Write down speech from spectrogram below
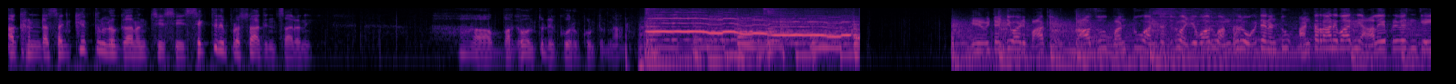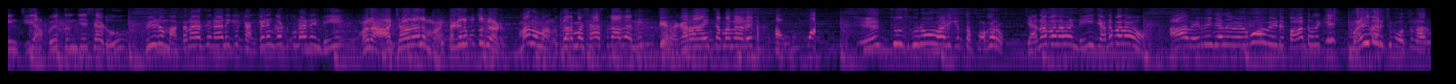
అఖండ సంకీర్తనలో గానం చేసే శక్తిని ప్రసాదించాలని ఆ భగవంతుని కోరుకుంటున్నాను. ఏమిటండి వాడి పాటలు రాజు బంటు అంతతులు అయ్యవారు అందరూ ఒకటేనంటూ అంటరాని వారిని ఆలయ ప్రవేశం చేయించి అపవిత్రం చేశాడు. వీడు మతనాశనానికి కంకణం కట్టుకున్నాడండి. మన ఆచారాలు మంట కలుపుతున్నాడు. మన మనుధర్మ శాస్త్రాలన్నీ తిరగరాయించమన్నాడే అవ్వ! ఏం చూసుకున్నావు వాడికి ఇంత పొగరు. జనబలం అండి జనబలం. ఆ వెర్రి జనమేమో వీడి పాటలకి మైమరిచిపోతున్నారు.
